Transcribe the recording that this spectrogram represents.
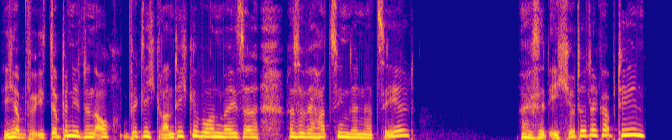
ich hab, ich, da bin ich dann auch wirklich grantig geworden, weil ich sage, also wer hat's Ihnen denn erzählt? Da habe ich gesagt, ich oder der Kapitän?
